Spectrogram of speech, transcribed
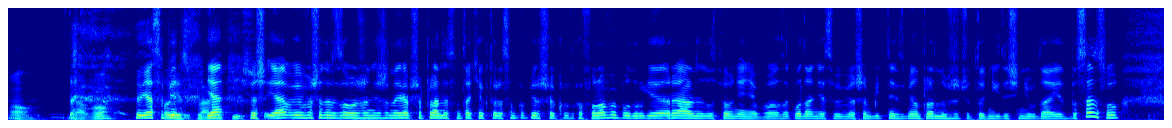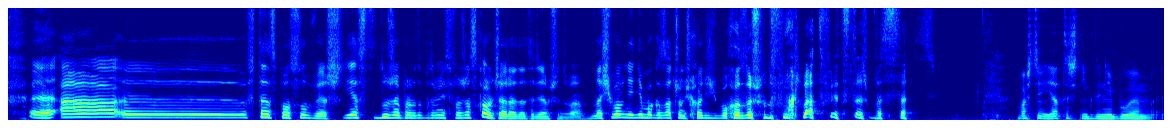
O, brawo. Ja sobie, ja, wiesz, ja ja wyszedłem z założenia, że najlepsze plany są takie, które są po pierwsze krótkofalowe, po drugie realne do spełnienia, bo zakładanie sobie, wiesz, ambitnych zmian planów w życiu to nigdy się nie udaje, jest bez sensu, E, a e, w ten sposób, wiesz, jest duże prawdopodobieństwo, że skończę Red Dead Redemption 2. Na siłownię nie mogę zacząć chodzić, bo chodzę już od dwóch lat, więc też bez sensu. Właśnie ja też nigdy nie byłem e,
